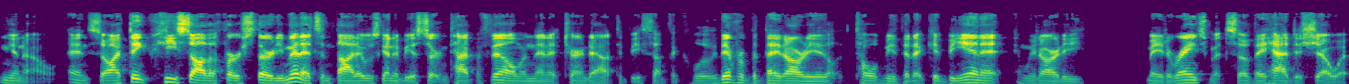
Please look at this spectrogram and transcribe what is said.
you know and so i think he saw the first 30 minutes and thought it was going to be a certain type of film and then it turned out to be something completely different but they'd already told me that it could be in it and we'd already made arrangements so they had to show it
